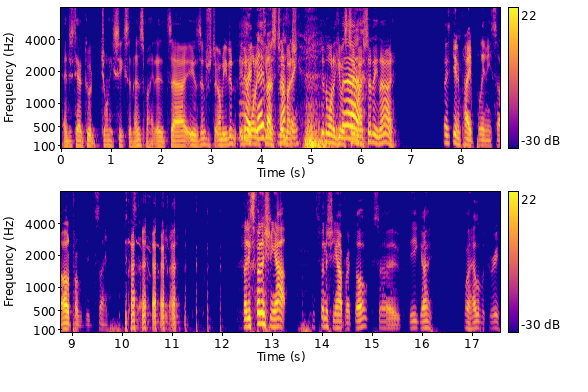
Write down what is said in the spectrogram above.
and just how good Johnny Sexton is, mate. It's uh, it was interesting. I mean, he didn't he Oh, didn't he want to give us us too much. Didn't want to give us too much, did he? No. He's getting paid plenty, so I'd probably do the same. So, you know. But he's finishing up. He's finishing up, Red Dog. So there you go. What a hell of a career.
